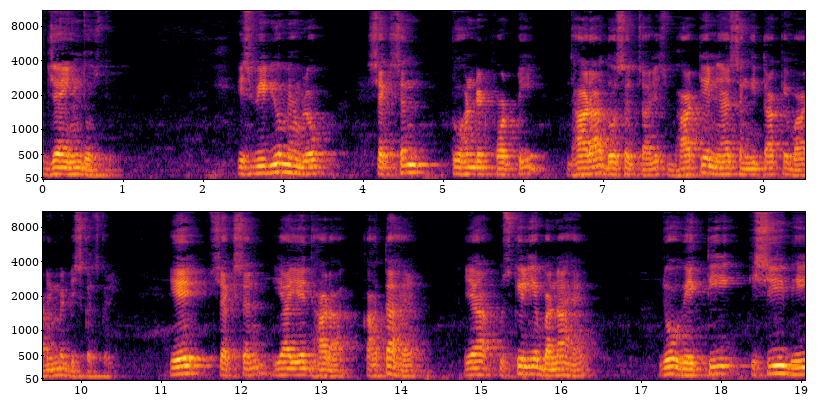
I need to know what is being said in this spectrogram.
जय हिंद दोस्तों। इस वीडियो में हम लोग सेक्शन 240 धारा 240 भारतीय न्याय संहिता के बारे में डिस्कस करें। ये सेक्शन या ये धारा कहता है या उसके लिए बना है, जो व्यक्ति किसी भी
